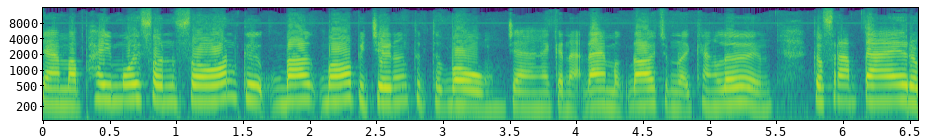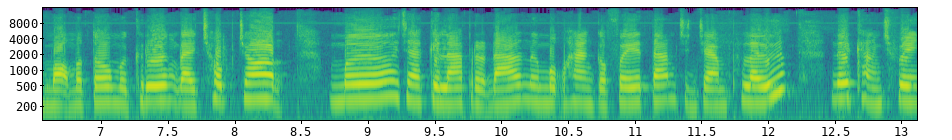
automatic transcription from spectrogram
ចា21ហ្វុនហ្វូនគឺបើកបរពីជើងនឹងទឹកត្បូងចាហើយគណៈដែរមកដល់ចំណុចខាងលើក៏ស្រាប់តែរមាក់ម៉ូតូមួយគ្រឿងដែលឈប់ចតមើលចាកីឡាប្រដាល់នៅមុខហាងកាហ្វេតាមចិញ្ចើមផ្លូវនៅខាងឆ្វេង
